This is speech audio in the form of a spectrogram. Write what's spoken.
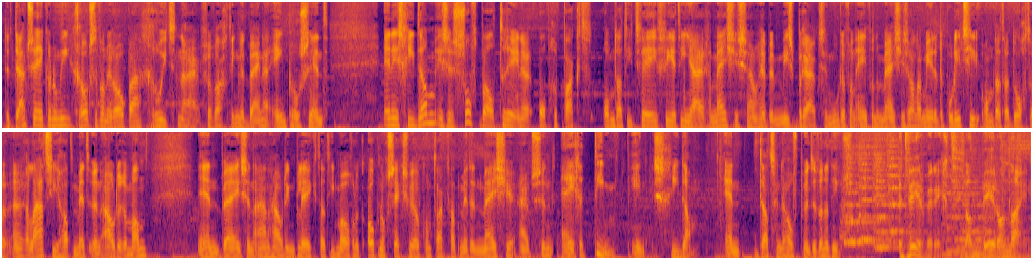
De Duitse economie, grootste van Europa, groeit naar verwachting met bijna 1 procent. En in Schiedam is een softbaltrainer opgepakt... omdat hij twee 14-jarige meisjes zou hebben misbruikt. De moeder van een van de meisjes alarmeerde de politie... omdat haar dochter een relatie had met een oudere man. En bij zijn aanhouding bleek dat hij mogelijk ook nog seksueel contact had... met een meisje uit zijn eigen team in Schiedam. En dat zijn de hoofdpunten van het nieuws. Het weerbericht van Weer Online.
